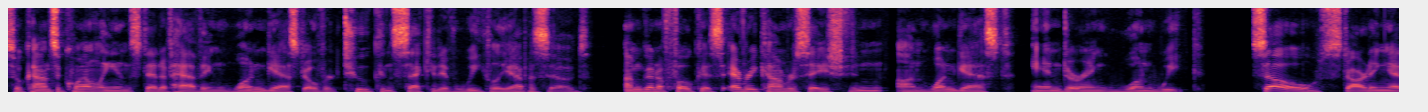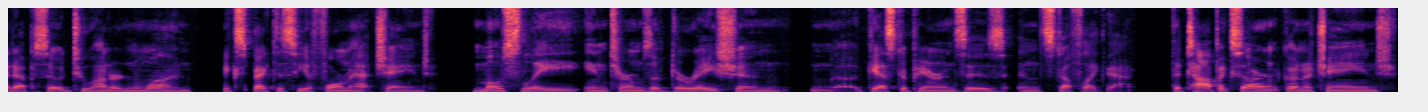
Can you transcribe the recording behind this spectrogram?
So, consequently, instead of having one guest over two consecutive weekly episodes, I'm going to focus every conversation on one guest and during one week. So, starting at episode 201, expect to see a format change, mostly in terms of duration, uh, guest appearances, and stuff like that. The topics aren't going to change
